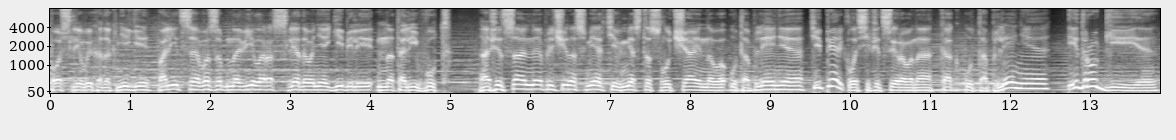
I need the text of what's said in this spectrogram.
После выхода книги полиция возобновила расследование гибели Натали Вуд – Официальная причина смерти вместо случайного утопления теперь классифицирована как утопление и другие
